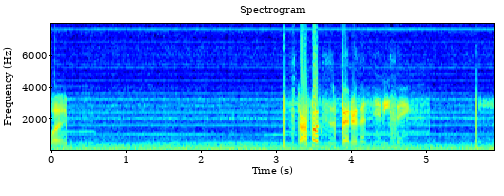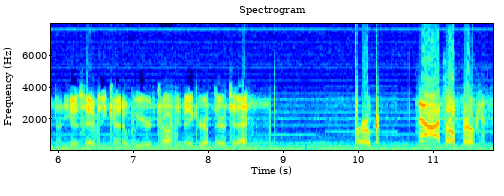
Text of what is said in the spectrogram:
Lame. Starbucks is better than anything. Now, you guys have any kind of weird coffee maker up there today? Broke. Nah, it's all broken.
